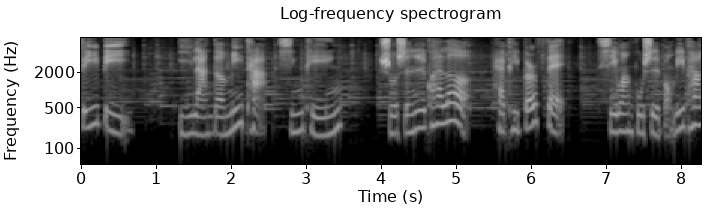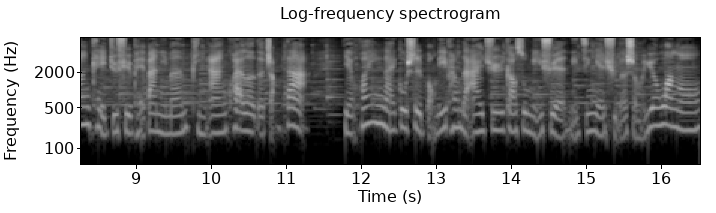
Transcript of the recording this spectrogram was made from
Phoebe，宜兰的 Mita，新平说生日快乐，Happy Birthday！希望故事爆米花可以继续陪伴你们平安快乐的长大，也欢迎来故事爆米花的 IG 告诉米雪你今年许了什么愿望哦。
